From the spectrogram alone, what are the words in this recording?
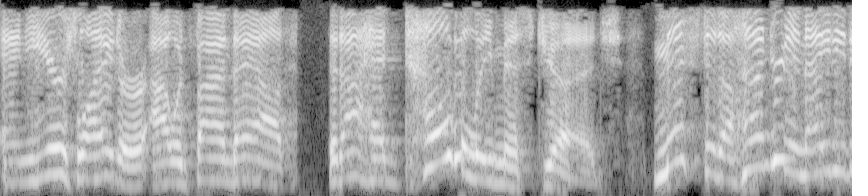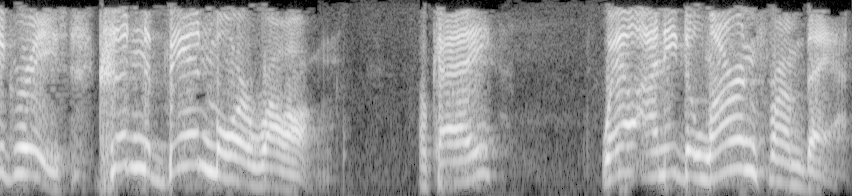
And years later I would find out that I had totally misjudged. Missed it 180 degrees. Couldn't have been more wrong. Okay? Well, I need to learn from that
